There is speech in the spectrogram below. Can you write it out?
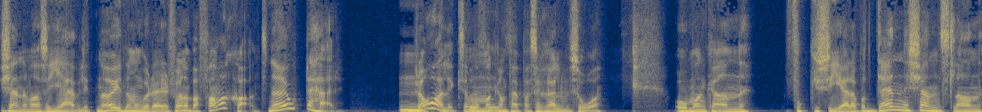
känner man sig jävligt nöjd när man går därifrån och bara, fan vad skönt, nu har jag gjort det här bra liksom om man kan peppa sig själv så. Och man kan fokusera på den känslan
